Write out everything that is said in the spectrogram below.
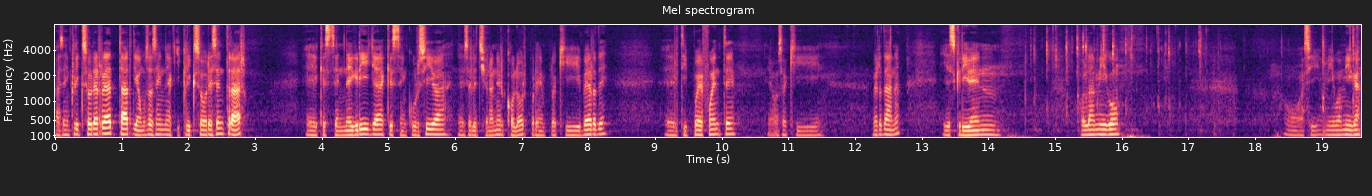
Hacen clic sobre redactar, digamos hacen aquí clic sobre centrar eh, que esté en negrilla, que esté en cursiva, le seleccionan el color, por ejemplo aquí verde, el tipo de fuente, digamos aquí verdana, y escriben hola amigo, o así amigo amiga,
